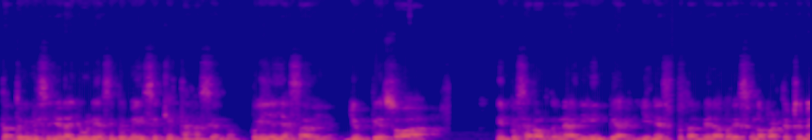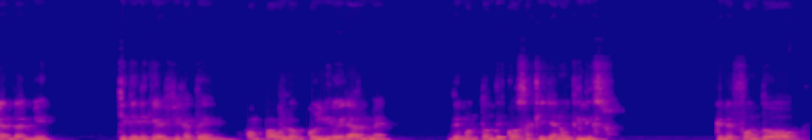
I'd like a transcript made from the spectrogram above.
Tanto que mi señora Julia siempre me dice, ¿qué estás haciendo? Porque ella ya sabe ya. Yo empiezo a empezar a ordenar y limpiar. Y en eso también aparece una parte tremenda en mí, que tiene que ver, fíjate, Juan Pablo, con liberarme de un montón de cosas que ya no utilizo. Que en el fondo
